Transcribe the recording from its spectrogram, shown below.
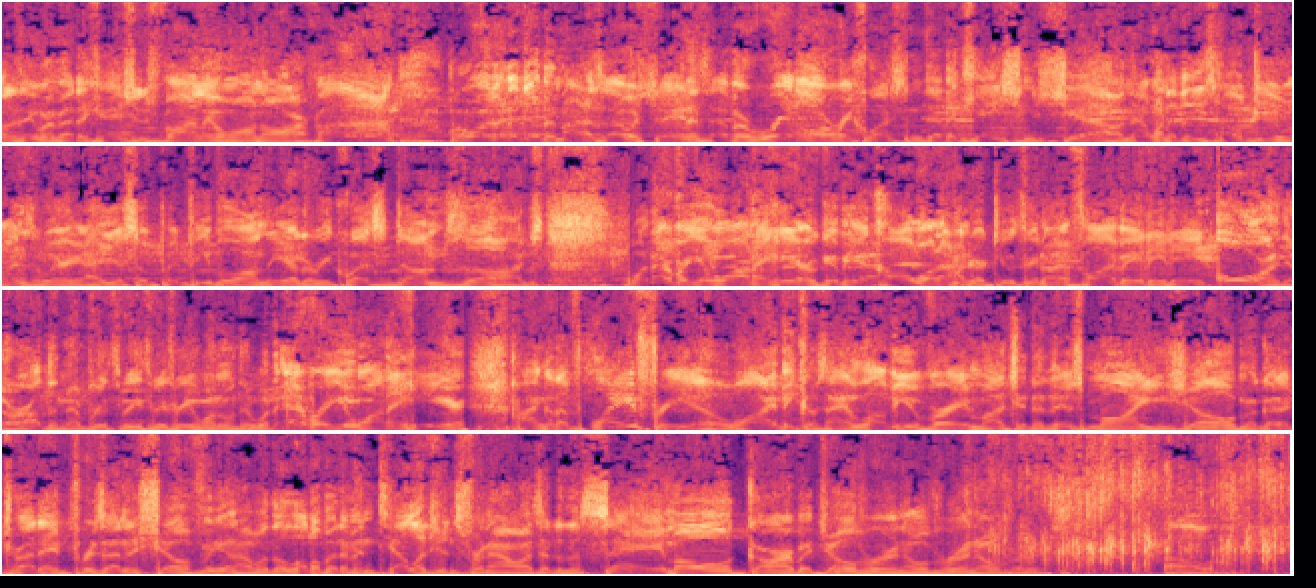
I think my medication's finally worn off. Ah, what we're going to do tonight, as I was saying, is have a real request and dedication show. Not one of these hokey ones where I just put people on the air to request dumb songs. Whatever you want to hear, give me a call, 1-800-239-5888, or our other number, 333 Whatever you want to hear, I'm going to play for you. Why? Because I love you very much, and it is my show, we're going to try to present a show, for, you know, with a little bit of intelligence for now, instead of the same old garbage over and over and over. Oh.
